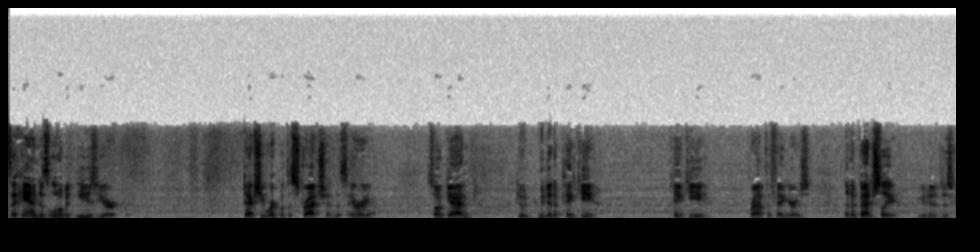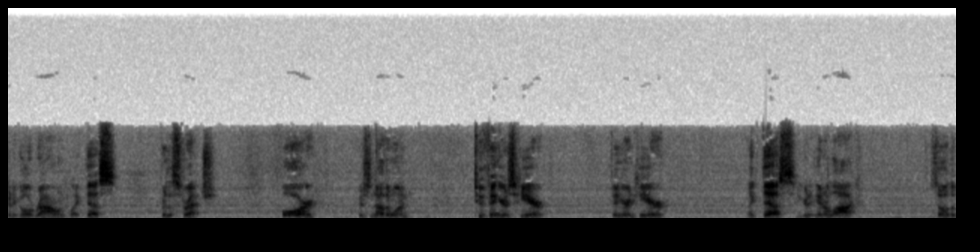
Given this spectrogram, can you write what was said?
the hand is a little bit easier to actually work with the stretch in this area. So again, do, we did a pinky, pinky, wrap the fingers, then eventually you're just going to go around like this for the stretch. Or here's another one, two fingers here, finger in here, like this, you're going to interlock. So the,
